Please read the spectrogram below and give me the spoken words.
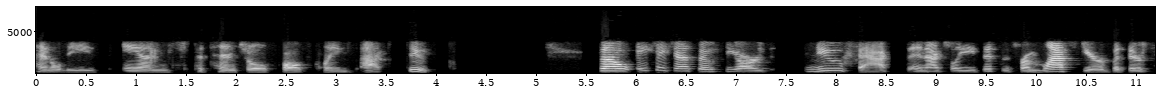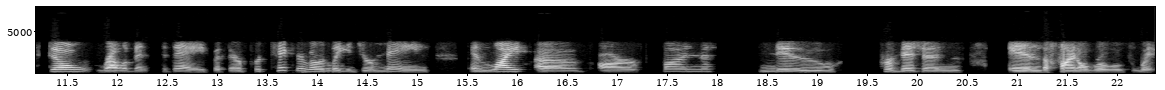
penalties, and potential False Claims Act suits. So HHS OCR's new facts, and actually this is from last year, but they're still relevant today, but they're particularly germane in light of our fun new provisions in the final rules, which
